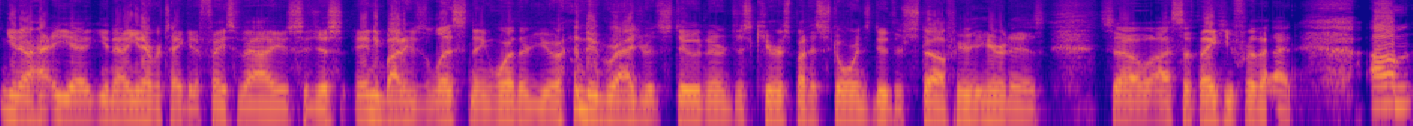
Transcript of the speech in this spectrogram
you know, you, you know, you never take it at face value. So just anybody who's listening, whether you're a new graduate student or just curious about historians do their stuff, here, here it is. So, uh, so thank you for that. Um,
